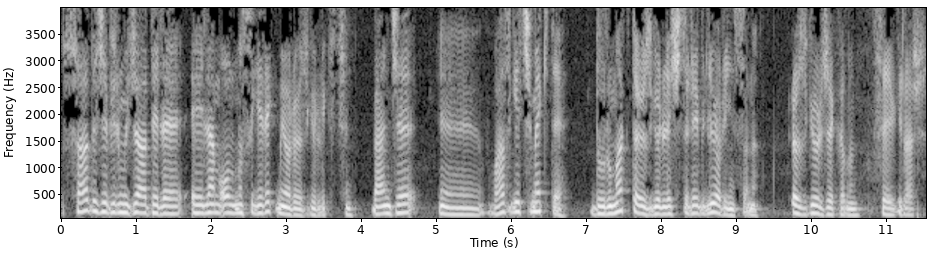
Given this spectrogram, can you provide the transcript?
sadece bir mücadele, eylem olması gerekmiyor özgürlük için. Bence e, vazgeçmek de durmak da özgürleştirebiliyor insanı. Özgürce kalın sevgiler.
